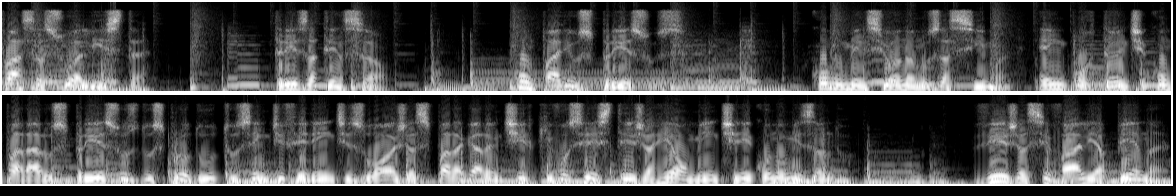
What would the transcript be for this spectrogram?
Faça sua lista. 3. Atenção. Compare os preços. Como mencionamos acima, é importante comparar os preços dos produtos em diferentes lojas para garantir que você esteja realmente economizando. Veja se vale a pena.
